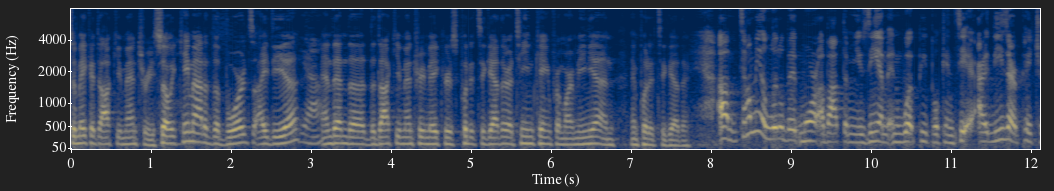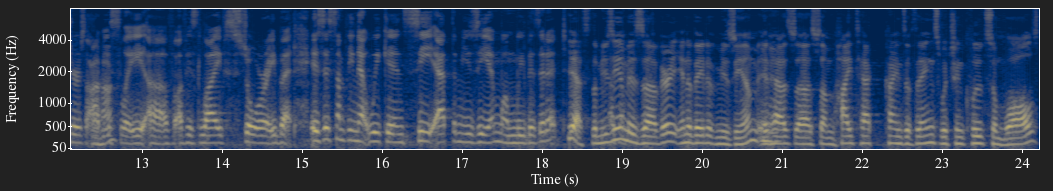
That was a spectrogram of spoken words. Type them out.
to make a documentary. So it came out of the board's idea, yeah. and then the, the documentary makers put it together. A team came from Armenia and, and put it together. Um, tell me a little bit more about the museum and what people can see. Are, these are pictures, uh-huh. obviously, uh -huh. of, of his life story, but is this something that we can see at the museum when we visit it? Yes, the museum okay. is a very innovative museum. Mm -hmm. It has uh, some high-tech kinds of things, which include some walls,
